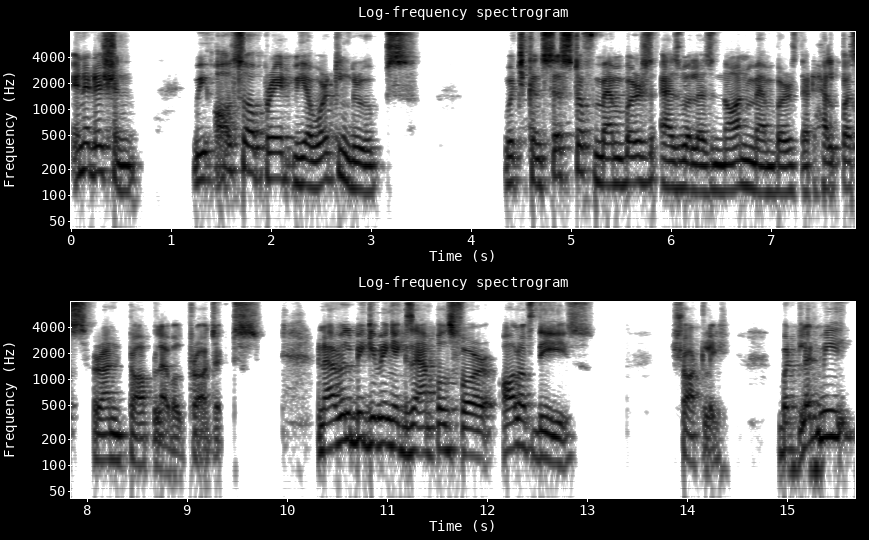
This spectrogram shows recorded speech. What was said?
In addition, we also operate via working groups, which consist of members as well as non-members that help us run top level projects. And I will be giving examples for all of these shortly. But let me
